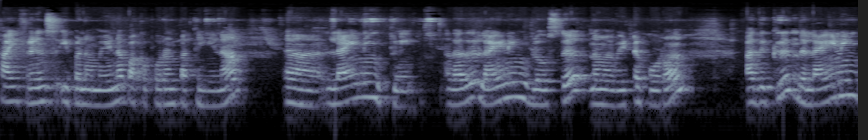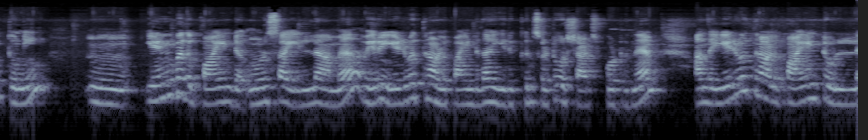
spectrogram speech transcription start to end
ஹாய் ஃப்ரெண்ட்ஸ் இப்போ நம்ம என்ன பார்க்க போகிறோம்னு பார்த்தீங்கன்னா லைனிங் துணி. அதாவது லைனிங் ப்ளவுஸு நம்ம வெட்ட போகிறோம் அதுக்கு இந்த லைனிங் துணி எண்பது பாயிண்ட் முழுசாக இல்லாமல் வெறும் எழுபத்தி நாலு பாயிண்ட் தான் இருக்குதுன்னு சொல்லிட்டு ஒரு ஷார்ட்ஸ் போட்டிருந்தேன். அந்த எழுபத்தி நாலு பாயிண்ட் உள்ள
